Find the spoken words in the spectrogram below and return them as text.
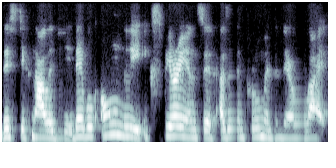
this technology. They will only experience it as an improvement in their life.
